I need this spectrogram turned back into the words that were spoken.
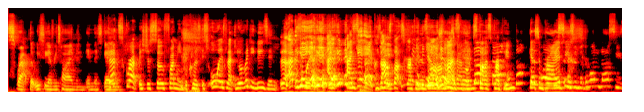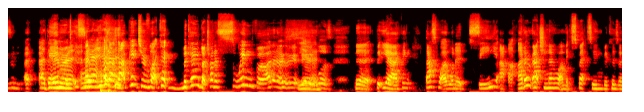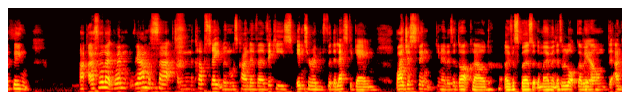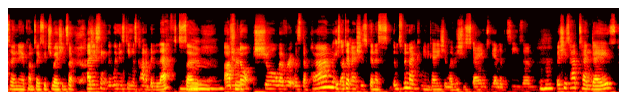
scrap that we see every time in, in this game. That scrap is just so funny because it's always like you're already losing. At this Yeah, point, yeah, yeah, I, I yeah, get it because I'll exactly. start scrapping as Yeah, well. I yeah, might as start well scrapping. start scrapping. not Get some pride. This season, but the one last season at, at, At the, the Emirates. Emirates. And Yeah. you got that, that picture of like McCabe like trying to swing for I don't know who it, who it was, but but yeah, I think that's what I want to see. I, I I don't actually know what I'm expecting because I think. I I feel like when Rehanne was sacked and the club statement was kind of uh, Vicky's interim for the Leicester game, but I just think you know there's a dark cloud over Spurs at the moment. There's a lot going Yeah. on the Antonio Conte situation, so I just think the women's team has kind of been left. So Mm, I'm true. not sure whether it was the plan. I don't know if she's gonna. There's been no communication whether she's staying to the end of the season, Mhm. but she's had ten days.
